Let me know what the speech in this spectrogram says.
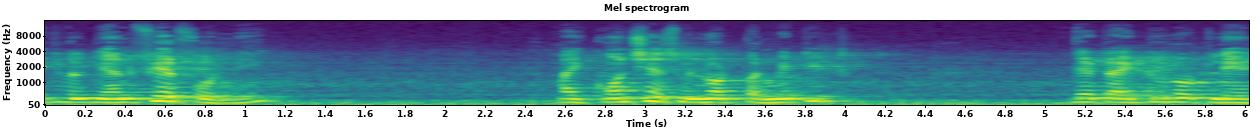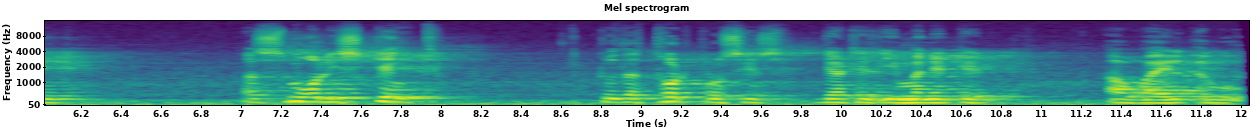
it will be unfair for me, my conscience will not permit it, that I do not lend a small strength to the thought process that has emanated a while ago.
